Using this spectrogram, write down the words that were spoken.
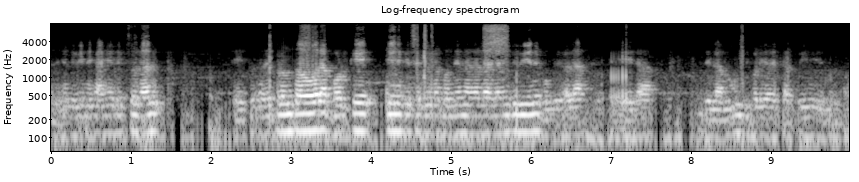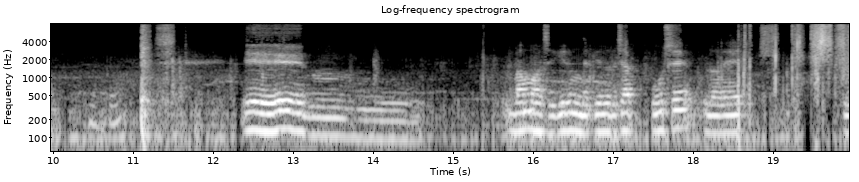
el año que viene es año electoral, esto sale pronto ahora porque tiene que salir una condena a Galá el año que viene porque Galá era de la multipolaridad de Carpini y de eh, vamos a seguir metiendo el chat. Puse lo de que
